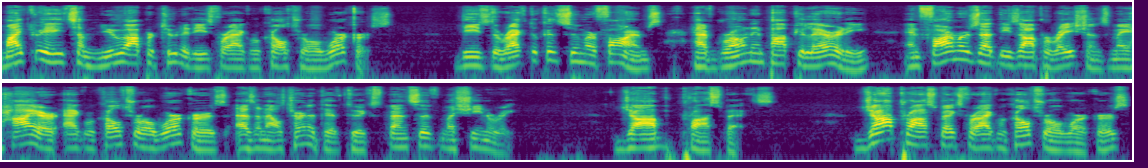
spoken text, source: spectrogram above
might create some new opportunities for agricultural workers. These direct-to-consumer farms have grown in popularity and farmers at these operations may hire agricultural workers as an alternative to expensive machinery. Job prospects. Job prospects for agricultural workers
